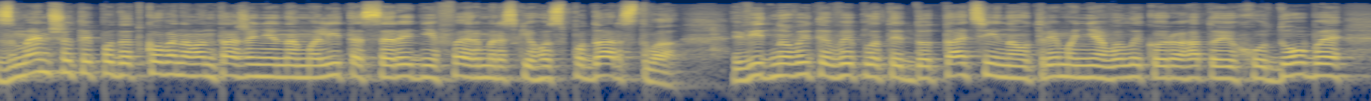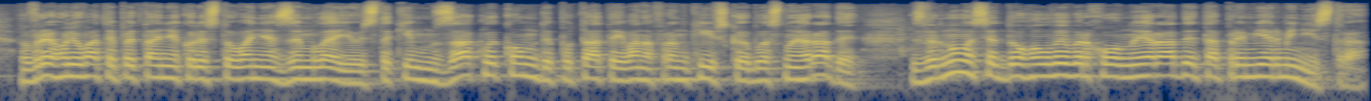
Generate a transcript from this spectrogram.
Зменшити податкове навантаження на малі та середні фермерські господарства, відновити виплати дотацій на утримання великої рогатої худоби, врегулювати питання користування землею. З таким закликом депутати Івано-Франківської обласної ради звернулися до голови Верховної Ради та прем'єр-міністра.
